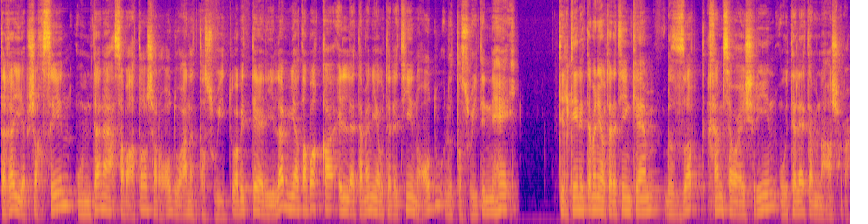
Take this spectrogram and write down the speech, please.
تغيب شخصين وامتنع 17 عضو عن التصويت. وبالتالي لم يتبقى إلا 38 عضو للتصويت النهائي. تلتين ال 38 كام؟ بالظبط 25 و3 من عشرة.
